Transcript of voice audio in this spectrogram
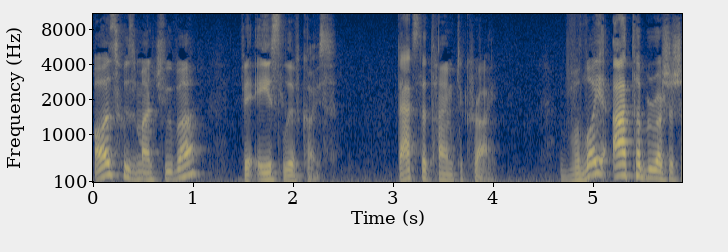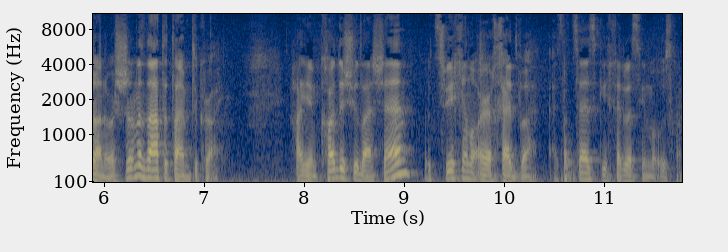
Oz huzman tshuva ve'es livkais. That's the time to cry. V'loy ata b'Rosh Hashanah. Rosh Hashanah is not the time to cry. Hayim kadeshu l'Hashem u'tzvichin l'or chedva. As it says, ki chedva sima uzchan.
